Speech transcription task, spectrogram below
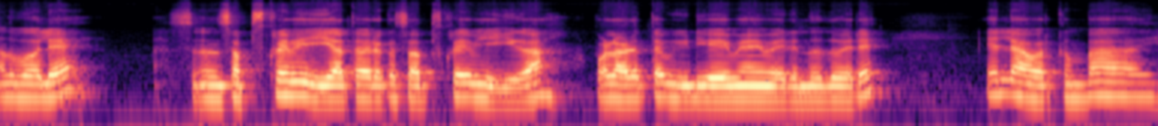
അതുപോലെ സബ്സ്ക്രൈബ് ചെയ്യാത്തവരൊക്കെ സബ്സ്ക്രൈബ് ചെയ്യുക. അപ്പോൾ അടുത്ത വീഡിയോയുമായി വരുന്നതുവരെ എല്ലാവർക്കും ബായ്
